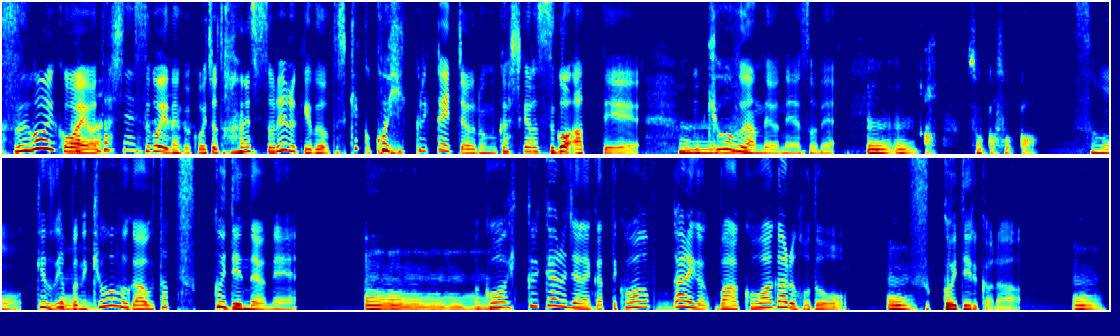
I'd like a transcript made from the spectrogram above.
すごい怖い。私ねすごいなんかこうちょっと話それるけど私結構声ひっくり返っちゃうの昔からすごいあって。もう恐怖なんだよねそれ。うんうん。あ、そっかそっか。そう。けどやっぱね、うん。恐怖が歌ってすっごい出んだよね、うんうんうんうんうん。こうひっくり返るんじゃないかって怖がりがば怖がるほどうんすっごい出るからうん。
